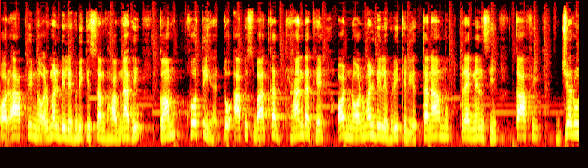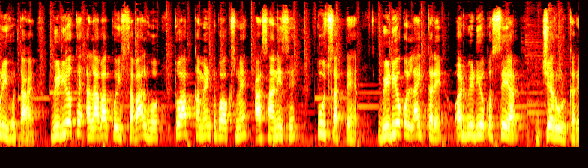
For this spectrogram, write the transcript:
और आपकी नॉर्मल डिलीवरी की संभावना भी कम होती है। तो आप इस बात का ध्यान रखें और नॉर्मल डिलीवरी के लिए तनाव मुक्त प्रेगनेंसी काफ़ी ज़रूरी होता है। वीडियो के अलावा कोई सवाल हो तो आप कमेंट बॉक्स में आसानी से पूछ सकते हैं। वीडियो को लाइक करें और वीडियो को शेयर ज़रूर करें।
